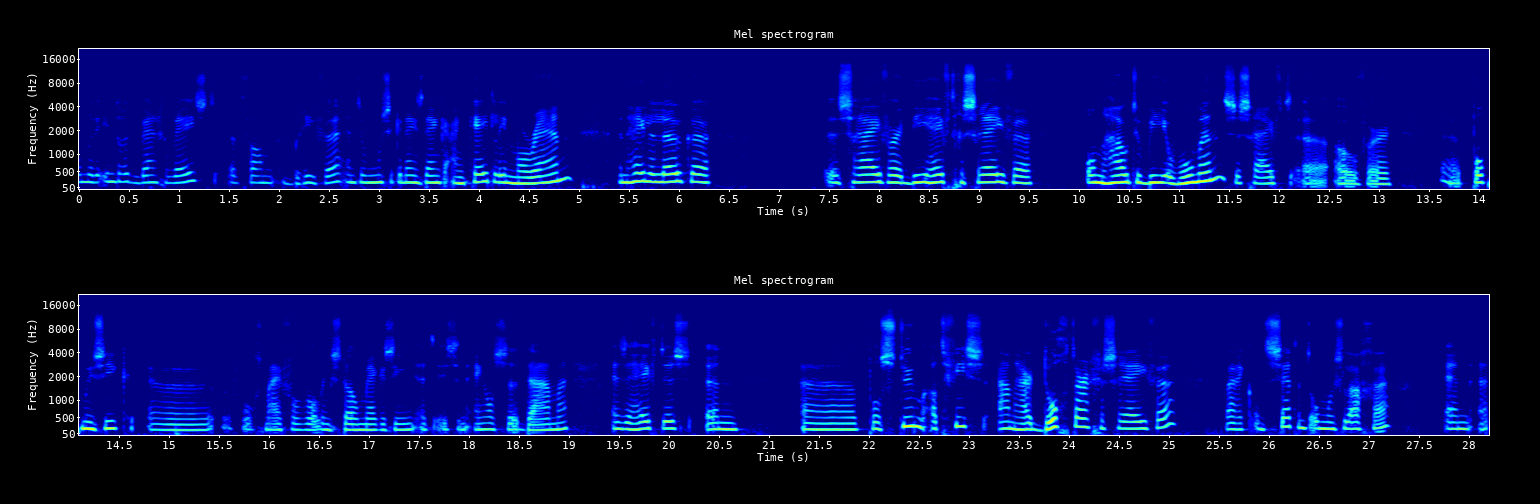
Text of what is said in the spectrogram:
onder de indruk ben geweest van brieven. En toen moest ik ineens denken aan Caitlin Moran, een hele leuke schrijver die heeft geschreven On How to Be a Woman. Ze schrijft over popmuziek, volgens mij voor Rolling Stone magazine. Het is een Engelse dame. En ze heeft dus een postuum advies aan haar dochter geschreven waar ik ontzettend om moest lachen. En uh,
